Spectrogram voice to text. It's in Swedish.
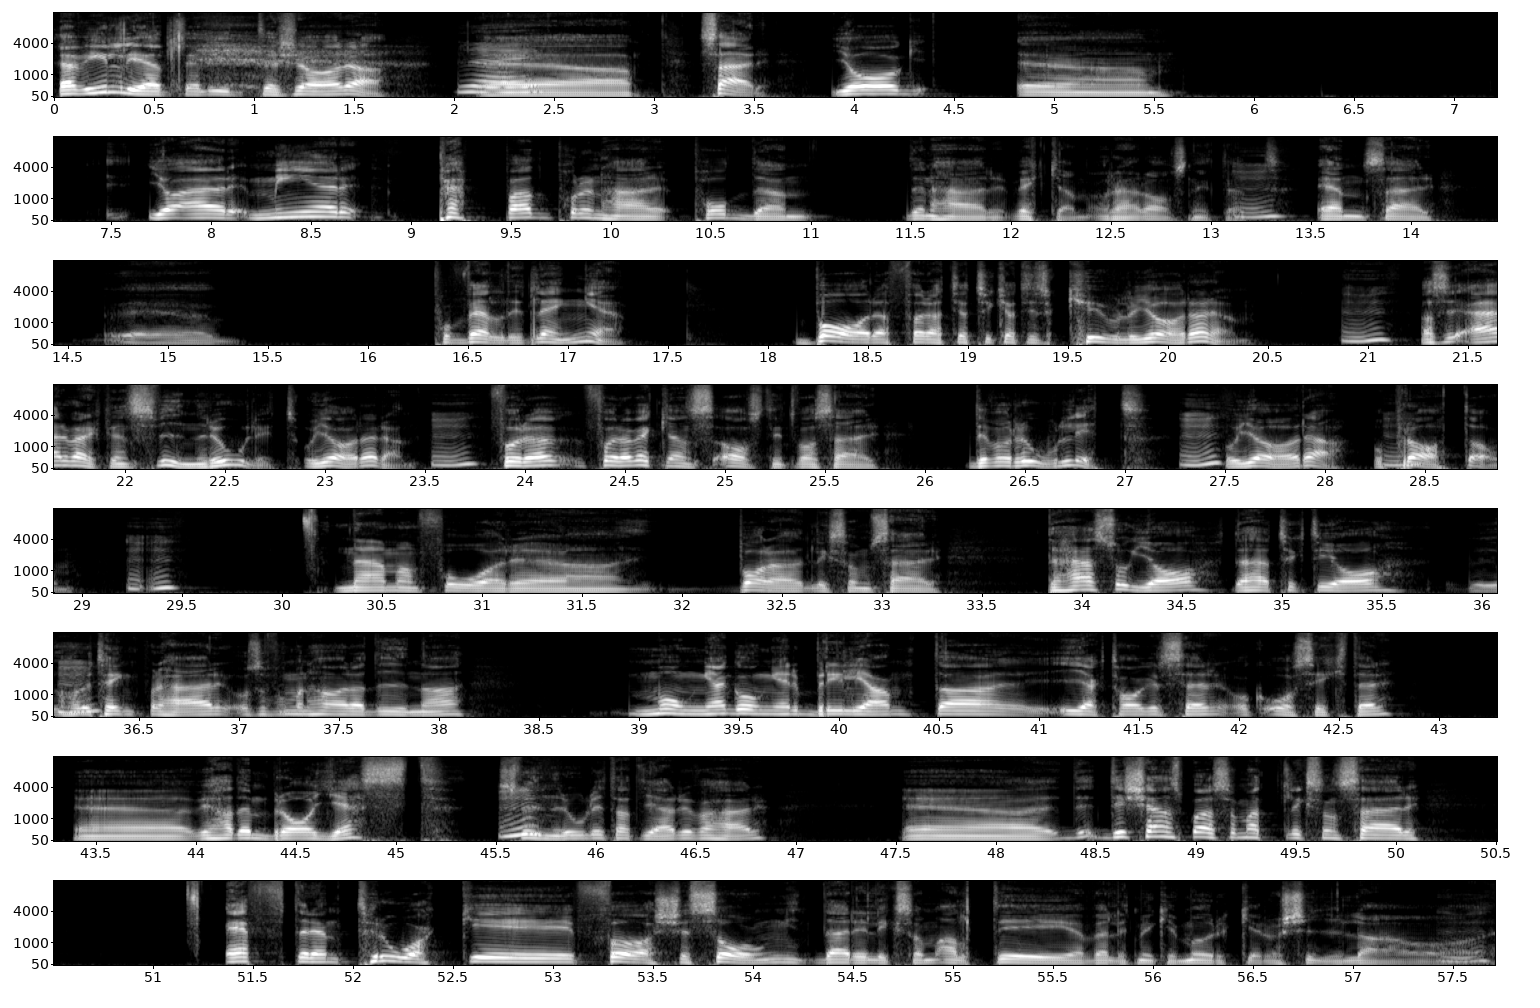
jag vill egentligen inte köra. Eh, så här, jag, eh, jag är mer peppad på den här podden den här veckan och det här avsnittet mm. än så här, eh, på väldigt länge. Bara för att jag tycker att det är så kul att göra den. Mm. Alltså det är verkligen svinroligt att göra den. Mm. Förra, förra veckans avsnitt var så här, det var roligt mm. att göra och mm. prata om. Mm. När man får eh, bara liksom så här, det här såg jag, det här tyckte jag, har du mm. tänkt på det här? Och så får man höra dina många gånger briljanta iakttagelser och åsikter. Eh, vi hade en bra gäst, svinroligt att Jerry var här. Eh, det, det, känns bara som att liksom så här, efter en tråkig försäsong där det liksom alltid är väldigt mycket mörker och kyla och mm.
